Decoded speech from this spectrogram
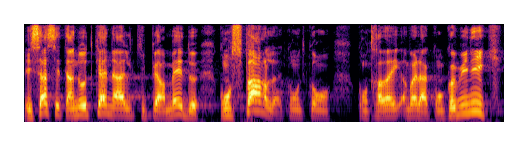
Et ça, c'est un autre canal qui permet de, qu'on se parle, qu'on, travaille, voilà, qu'on communique.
